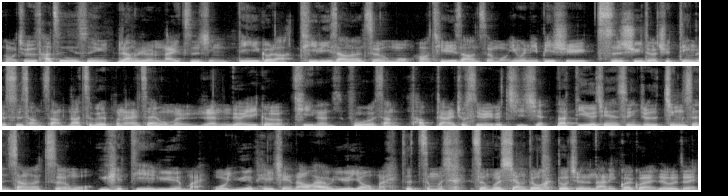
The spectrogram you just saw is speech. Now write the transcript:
哦，就是它这件事情让人来执行。第一个啦，体力上的折磨哦，体力上的折磨，因为你必须持续的去盯着市场上，那这个本来在我们人的一个体能负荷上，它本来就是有一个极限。那第二件事情就是精神上的折磨，越跌越买，我越赔钱，然后还要越要买，这怎么 怎么想都 都觉得哪里怪怪，对不对？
